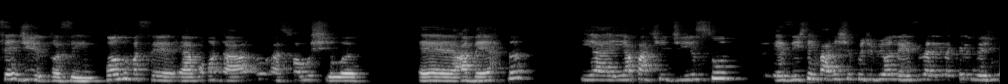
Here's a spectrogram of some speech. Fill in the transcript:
ser dito, assim, quando você é abordado, a sua mochila é aberta, e aí, a partir disso, existem vários tipos de violências ali naquele mesmo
